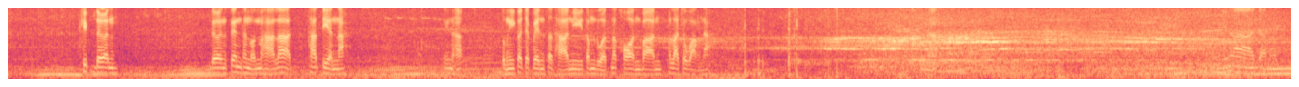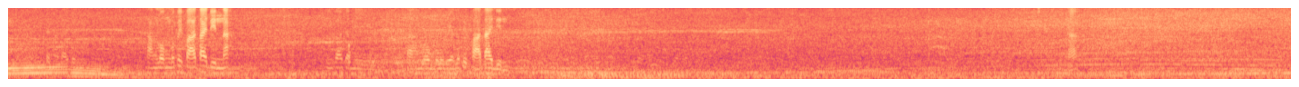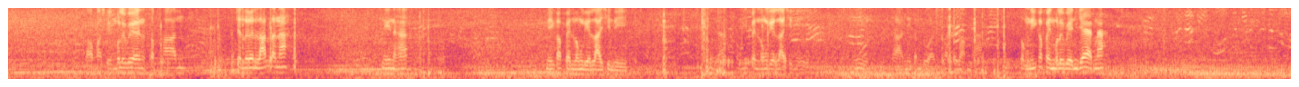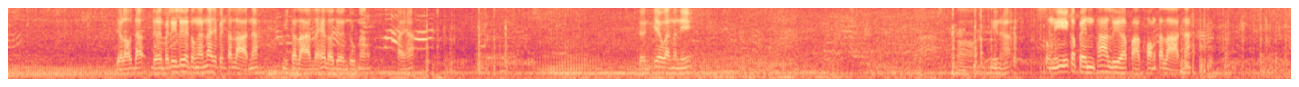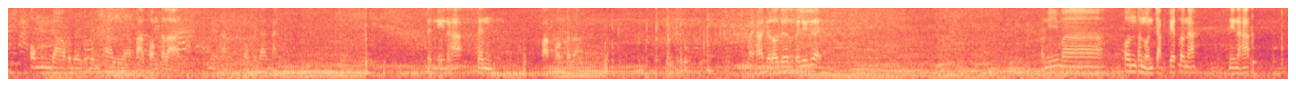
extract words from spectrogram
คลิปเดิน เดินเส้นถนนมหาราชท่าเตียนนะ นี่นะฮะตรงนี้ก็จะเป็นสถานีตำรวจนครบาลพระราชวังนะนี่นะนี่น่าจะเป็นอะไรเป็นทางลงรถไฟฟ้าใต้ดินนะนี่ก็จะมีทางลงบริเวณรถไฟฟ้าใต้ดิน นะ เรามาถึง บริเวณสะพานเจริญรัตแล้วนะ นี่นะฮะ นี่ก็เป็นโรงเรียนราชินีนี่นะตรงนี้เป็นโรงเรียนราชินีนี่สถานีตำรวจราชวังนะตรงนี้ก็เป็นบริเวณแยกนะ เดี๋ยวเราเดเดินไปเรื่อยๆ ตรงนั้นน่าจะเป็นตลาดนะ มีตลาดอะไรให้เราเดินดูมั่งไปฮะ เดินเที่ยวกันวันนี้อ๋อ นี่นะฮะตรงนี้ก็เป็นท่าเรือปากคลองตลาดนะตรงยาวไปเลยจะเป็นท่าเรือปากคลองตลาดเนี่ยฮะตรงไปด้านไหนเส้นนี้นะฮะเส้นปากคลองตลาดไปฮะเดี๋ยวเราเดินไปเรื่อยๆ ตอนนี้มาต้นถนนจักรเพชรแล้วนะ นี่นะฮะ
